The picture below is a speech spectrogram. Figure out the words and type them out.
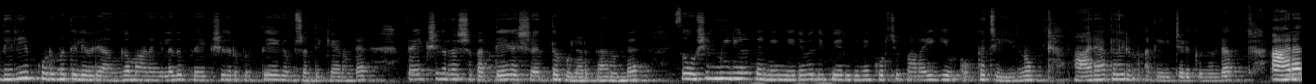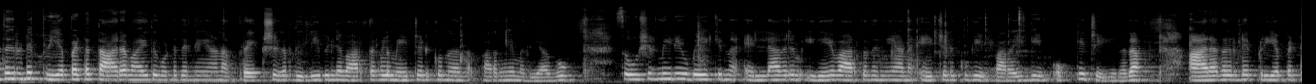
ദിലീപ് കുടുംബത്തിലെ ഒരു അംഗമാണെങ്കിൽ അത് പ്രേക്ഷകർ പ്രത്യേകം ശ്രദ്ധിക്കാറുണ്ട്. പ്രേക്ഷകരുടെ പ്രത്യേക ശ്രദ്ധ പുലർത്താറുണ്ട്. സോഷ്യൽ മീഡിയയിൽ തന്നെ നിരവധി പേർ ഇതിനെക്കുറിച്ച് പറയുകയും ഒക്കെ ചെയ്യുന്നു. ആരാധകരും അത് ഏറ്റെടുക്കുന്നുണ്ട്. ആരാധകരുടെ പ്രിയപ്പെട്ട താരമായതുകൊണ്ട് തന്നെയാണ് പ്രേക്ഷകർ ദിലീപിന്റെ വാർത്തകളും ഏറ്റെടുക്കുന്നതെന്ന് പറഞ്ഞേ മതിയാകൂ. സോഷ്യൽ മീഡിയ ഉപയോഗിക്കുന്ന എല്ലാവരും ഇതേ വാർത്ത തന്നെയാണ് ഏറ്റെടുക്കുകയും പറയുകയും ഒക്കെ ചെയ്യുന്നത്. ആരാധകരുടെ പ്രിയപ്പെട്ട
